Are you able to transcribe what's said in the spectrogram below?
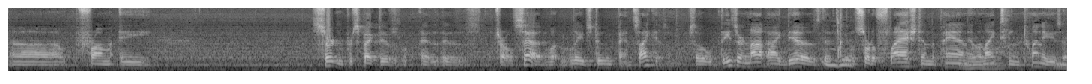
uh, from a certain perspective, as, as Charles said, what leads to panpsychism. So these are not ideas that you know, sort of flashed in the pan in the 1920s No.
